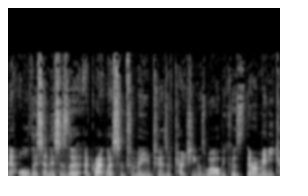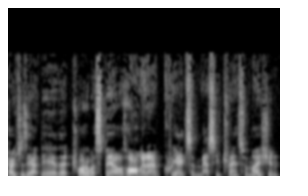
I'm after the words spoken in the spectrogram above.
Now, all this, and this is the, a great lesson for me in terms of coaching as well, because there are many coaches out there that try to espouse, oh, I'm going to create some massive transformation.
